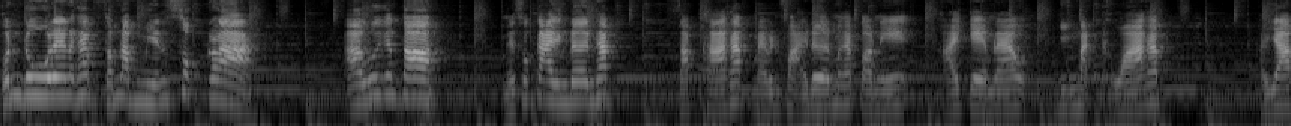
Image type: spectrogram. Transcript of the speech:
คนดูเลยนะครับสำหรับเหมียนซกกาอ่าลุยกันต่อเหมียนซกกายังเดินครับ สับขาครับแหมเป็นฝ่ายเดินมั้งครับ ตอนนี้ท้ายเกมแล้ว ยิงหมัดขวาครับ ขยับ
